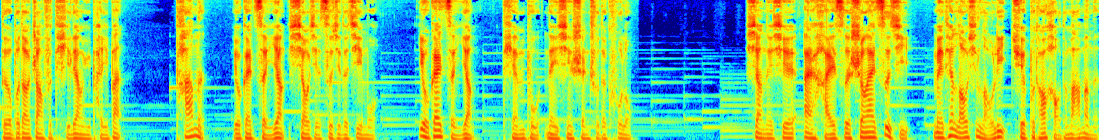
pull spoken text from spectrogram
得不到丈夫体谅与陪伴，她们又该怎样消解自己的寂寞？又该怎样填补内心深处的窟窿？像那些爱孩子胜爱自己，每天劳心劳力却不讨好的妈妈们，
